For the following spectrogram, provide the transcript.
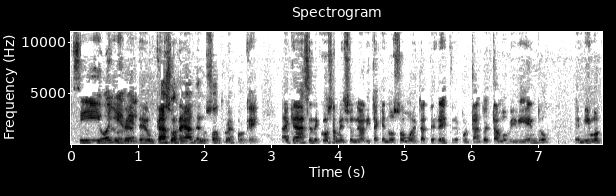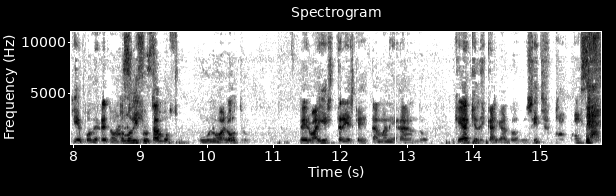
Sí, oye, de, de un caso real de nosotros, ¿eh? porque hay que darse de cosas. Mencioné ahorita que no somos extraterrestres, por tanto estamos viviendo el mismo tiempo de reto. Nosotros no Así es. disfrutamos uno al otro, pero hay estrés que se está manejando que hay que descargarlo de algún sitio. exacto.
